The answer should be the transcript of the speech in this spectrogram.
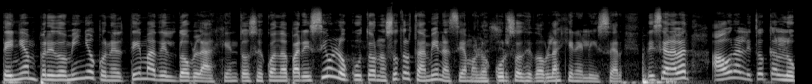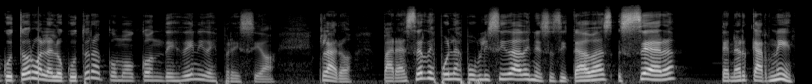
Tenían predominio con el tema del doblaje. Entonces, cuando aparecía un locutor, nosotros también hacíamos los cursos de doblaje en el ISER. Decían, a ver, ahora le toca al locutor o a la locutora como con desdén y desprecio. Claro, para hacer después las publicidades necesitabas ser tener carnet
